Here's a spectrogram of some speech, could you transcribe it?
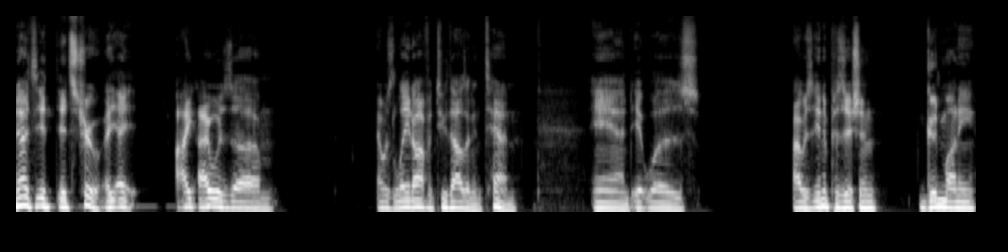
no, it's it, it's true. I, I I I was um I was laid off in 2010, and it was I was in a position good money,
